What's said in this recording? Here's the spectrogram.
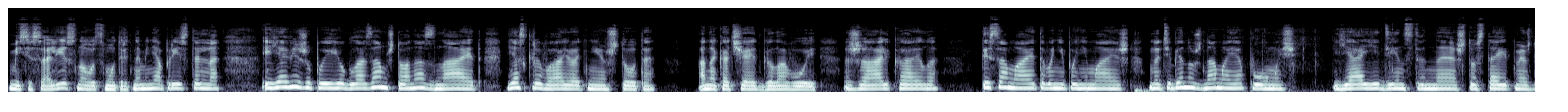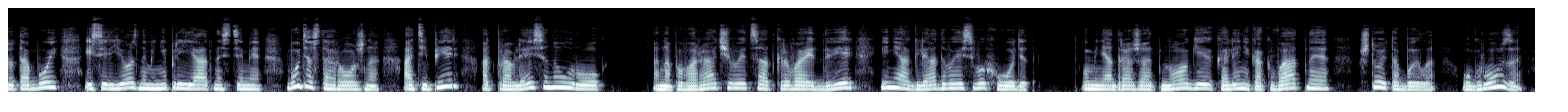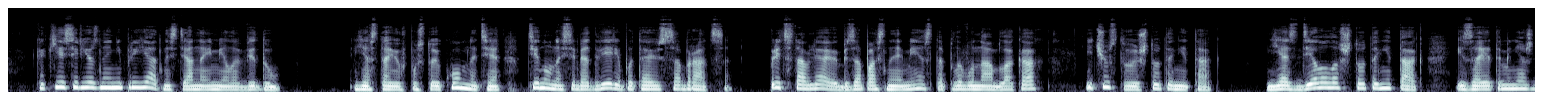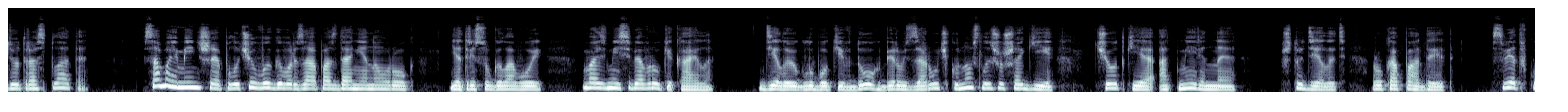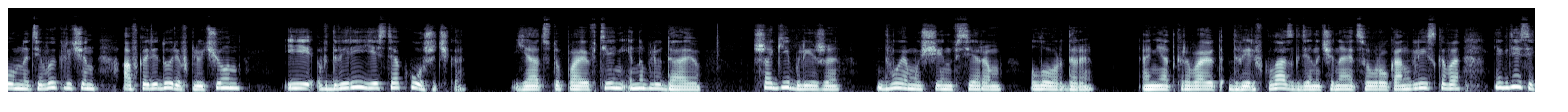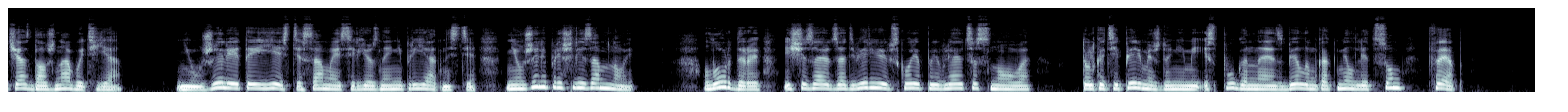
Миссис Али снова смотрит на меня пристально, и я вижу по ее глазам, что она знает, я скрываю от нее что-то. Она качает головой. «Жаль, Кайла, ты сама этого не понимаешь, но тебе нужна моя помощь. Я единственное, что стоит между тобой и серьезными неприятностями. Будь осторожна, а теперь отправляйся на урок». Она поворачивается, открывает дверь и, не оглядываясь, выходит. У меня дрожат ноги, колени как ватные. Что это было? Угроза? Какие серьезные неприятности она имела в виду? Я стою в пустой комнате, тяну на себя дверь и пытаюсь собраться. Представляю безопасное место, плыву на облаках и чувствую что-то не так. Я сделала что-то не так, и за это меня ждет расплата. Самое меньшее, получу выговор за опоздание на урок. Я трясу головой. Возьми себя в руки, Кайла. Делаю глубокий вдох, берусь за ручку, но слышу шаги. Четкие, отмеренные. Что делать? Рука падает. Свет в комнате выключен, а в коридоре включен, и в двери есть окошечко. Я отступаю в тень и наблюдаю. Шаги ближе. Двое мужчин в сером, лордеры. Они открывают дверь в класс, где начинается урок английского и где сейчас должна быть я. Неужели это и есть те самые серьезные неприятности? Неужели пришли за мной? Лордеры исчезают за дверью и вскоре появляются снова. Только теперь между ними испуганная, с белым как мел лицом, Фэб.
